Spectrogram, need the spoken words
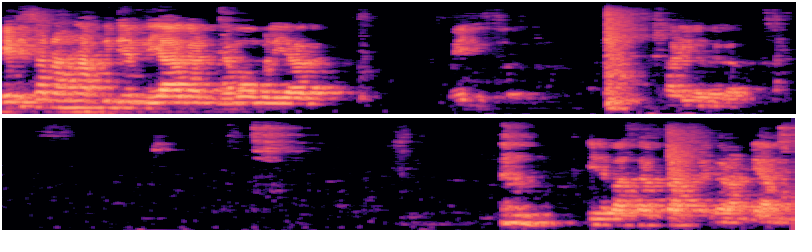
කෙටි සටහනක් විදිහට ලියාගන්න හැමෝම ලියාගන්න. මේ ටික. හරියට ගන්න. ඊට පස්සේ ප්‍රශ්න කරන්න යමු.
